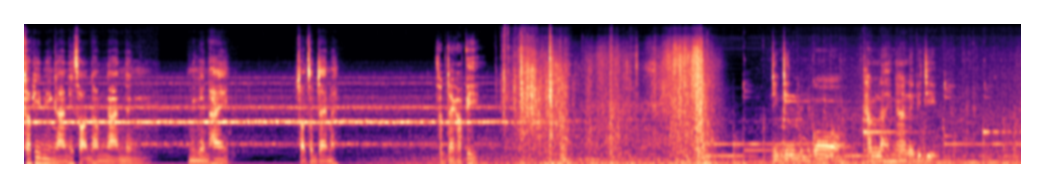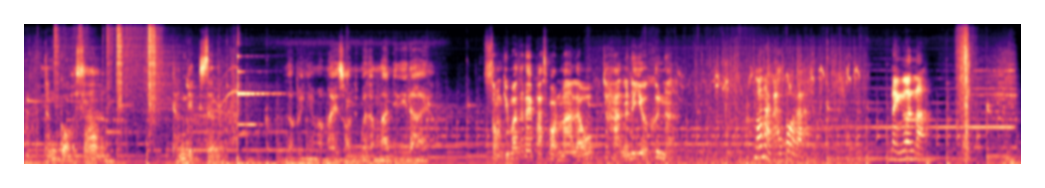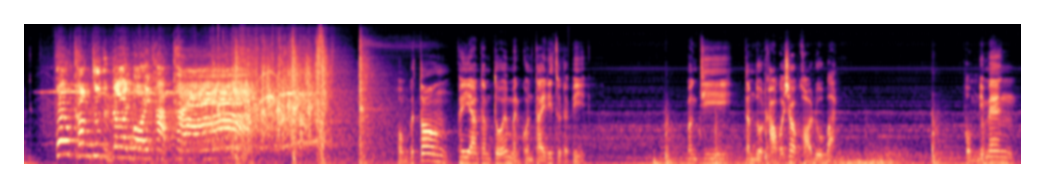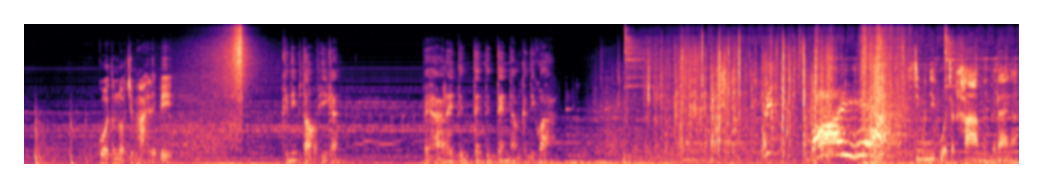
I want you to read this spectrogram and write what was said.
ถ้าพี่มีงานให้สอนทำงานหนึ่ง มีเงินให้ สอนสนใจไหม สนใจครับพี่ จริงๆ ผมก็ทำหลายงานเลยพี่จิ ทั้งก่อสร้าง ทั้งเด็กเสิร์ฟแล้วเป็นไงมาไงสอนถึงมาทำงานที่นี่ได้อะสองคิดว่าถ้าได้พาสปอร์ตมาแล้วจะหาเงินได้เยอะขึ้นอะ แล้วไหนพาสปอร์ตอะไหนเงินอะ Welcome to the Joy Boy ขับค่ะ ผมก็ต้องพยายามทำตัวให้เหมือนคนไทยที่สุดอะพี่ บางทีตำรวจเขาก็ชอบขอดูบัตร ผมนี่แม่ง กลัวตำรวจชิบหายเลยพี่ คืนนี้ไปต่อกับพี่กัน ไปหาอะไรตื่นเต้นตื่นเต้นทำกันดีกว่า จริงๆวันนี้กูอาจจะฆ่ามึงก็ได้นะ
